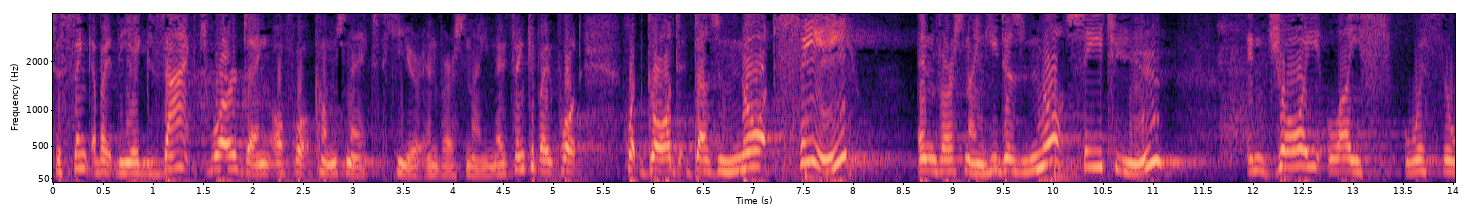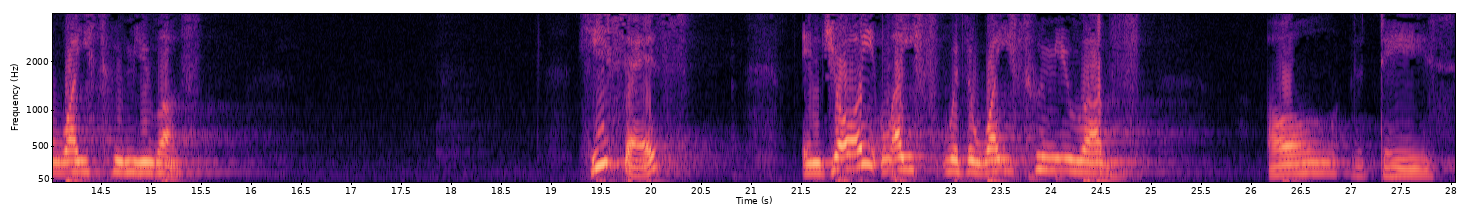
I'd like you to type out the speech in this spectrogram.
to think about the exact wording of what comes next here in verse 9. Now think about what, what God does not say in verse 9. He does not say to you, Enjoy life with the wife whom you love. He says, enjoy life with the wife whom you love all the days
